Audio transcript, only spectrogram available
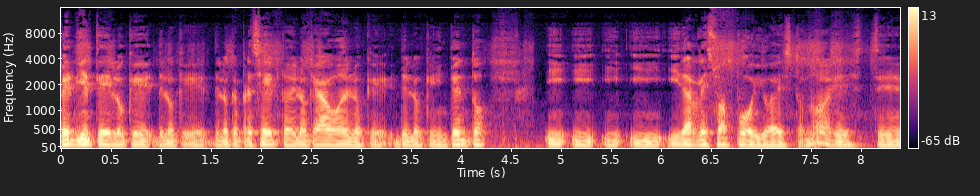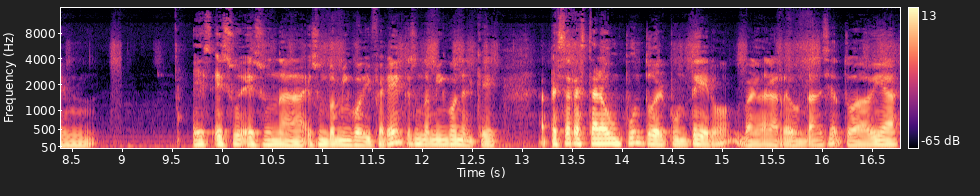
pendiente de lo que de lo que de lo que presento de lo que hago de lo que de lo que intento y, y, y, y darle su apoyo a esto no este es, es, es, una es un domingo diferente es un domingo en el que a pesar de estar a un punto del puntero valga la redundancia todavía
